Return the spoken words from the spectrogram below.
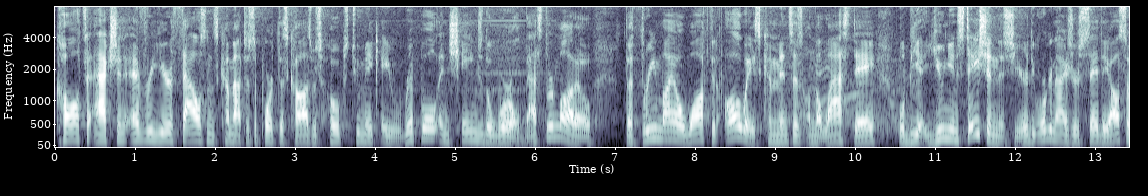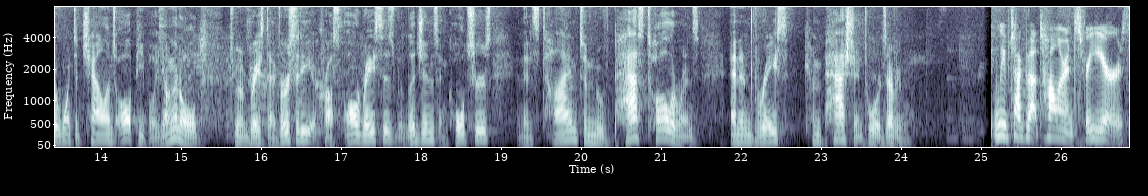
call to action. Every year, thousands come out to support this cause, which hopes to make a ripple and change the world. That's their motto. The three mile walk that always commences on the last day will be at Union Station this year. The organizers say they also want to challenge all people, young and old, to embrace diversity across all races, religions, and cultures, and that it's time to move past tolerance and embrace compassion towards everyone. We've talked about tolerance for years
